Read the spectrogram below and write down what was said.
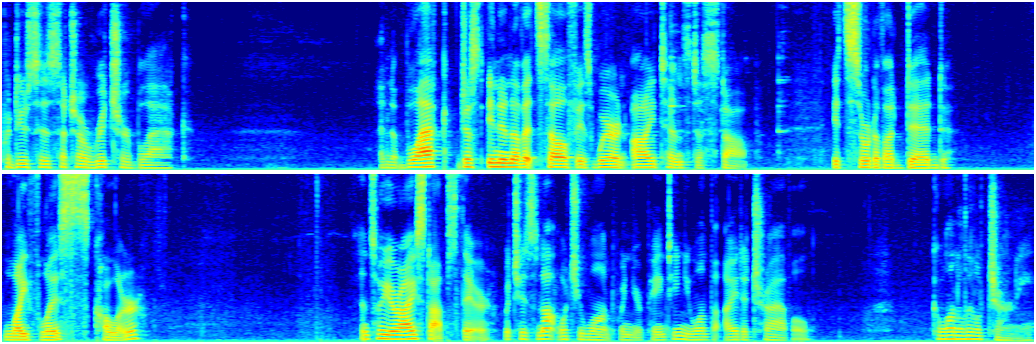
produces such a richer black. And a black, just in and of itself, is where an eye tends to stop. It's sort of a dead, lifeless color. And so your eye stops there, which is not what you want when you're painting. You want the eye to travel, go on a little journey.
